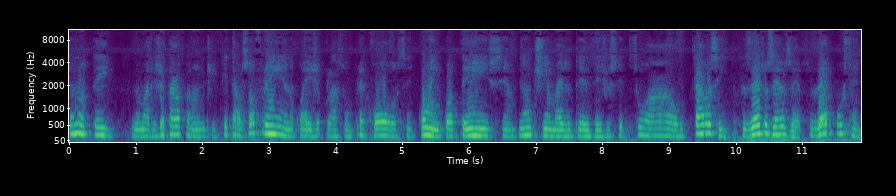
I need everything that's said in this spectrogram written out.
eu notei meu marido já estava falando de que estava sofrendo com a ejaculação precoce, com a impotência, não tinha mais o desejo sexual. Tava assim, 000, 0%.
